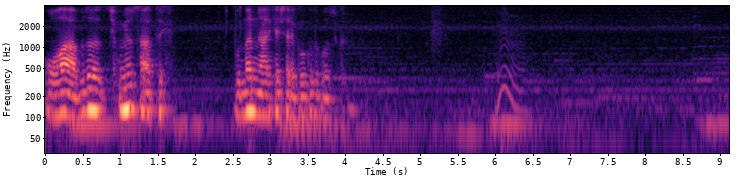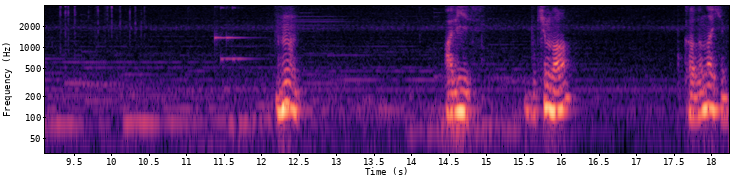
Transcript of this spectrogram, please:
Oha bu da çıkmıyorsa artık. Bunların arkadaşları Google'u bozuk. Hı. Alice. Bu kim lan? Kadın da kim?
